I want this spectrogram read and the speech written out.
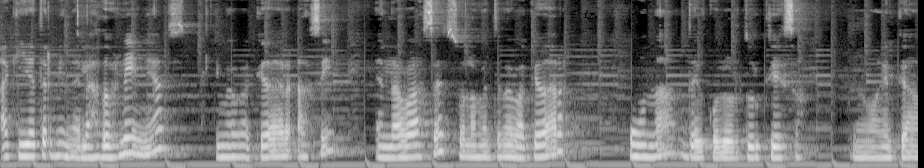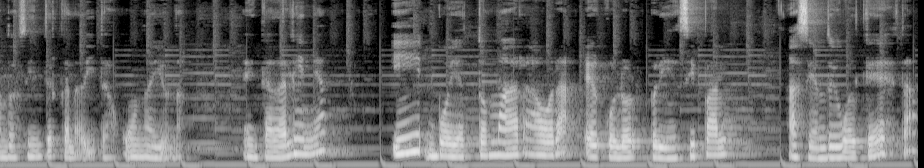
Aquí ya terminé las dos líneas y me va a quedar así. En la base solamente me va a quedar una del color turquesa. Me van a ir quedando así intercaladitas, una y una en cada línea. Y voy a tomar ahora el color principal haciendo igual que esta,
